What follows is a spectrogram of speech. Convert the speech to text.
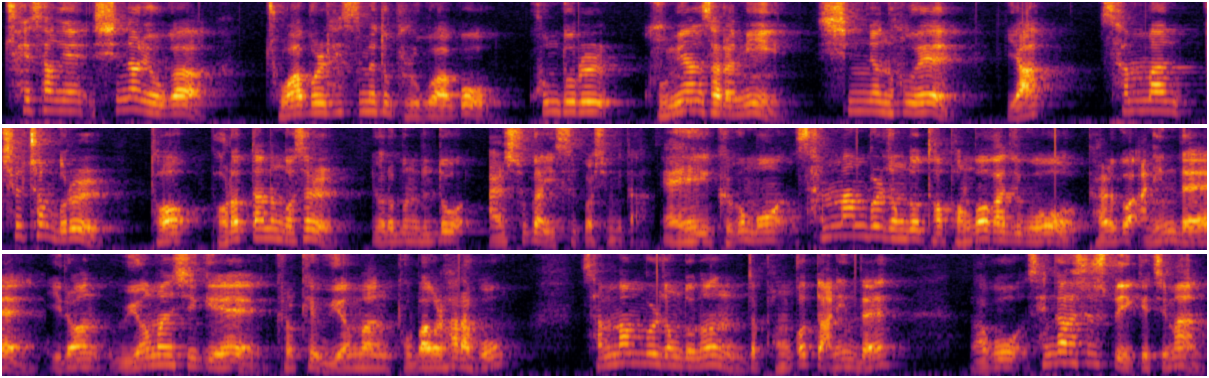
최상의 시나리오가 조합을 했음에도 불구하고 콘도를 구매한 사람이 10년 후에 약 3만 7천 불을 더 벌었다는 것을 여러분들도 알 수가 있을 것입니다. 에이, 그거 뭐 3만 불 정도 더 번 거 가지고 별거 아닌데 이런 위험한 시기에 그렇게 위험한 도박을 하라고? 3만 불 정도는 번 것도 아닌데? 라고 생각하실 수도 있겠지만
